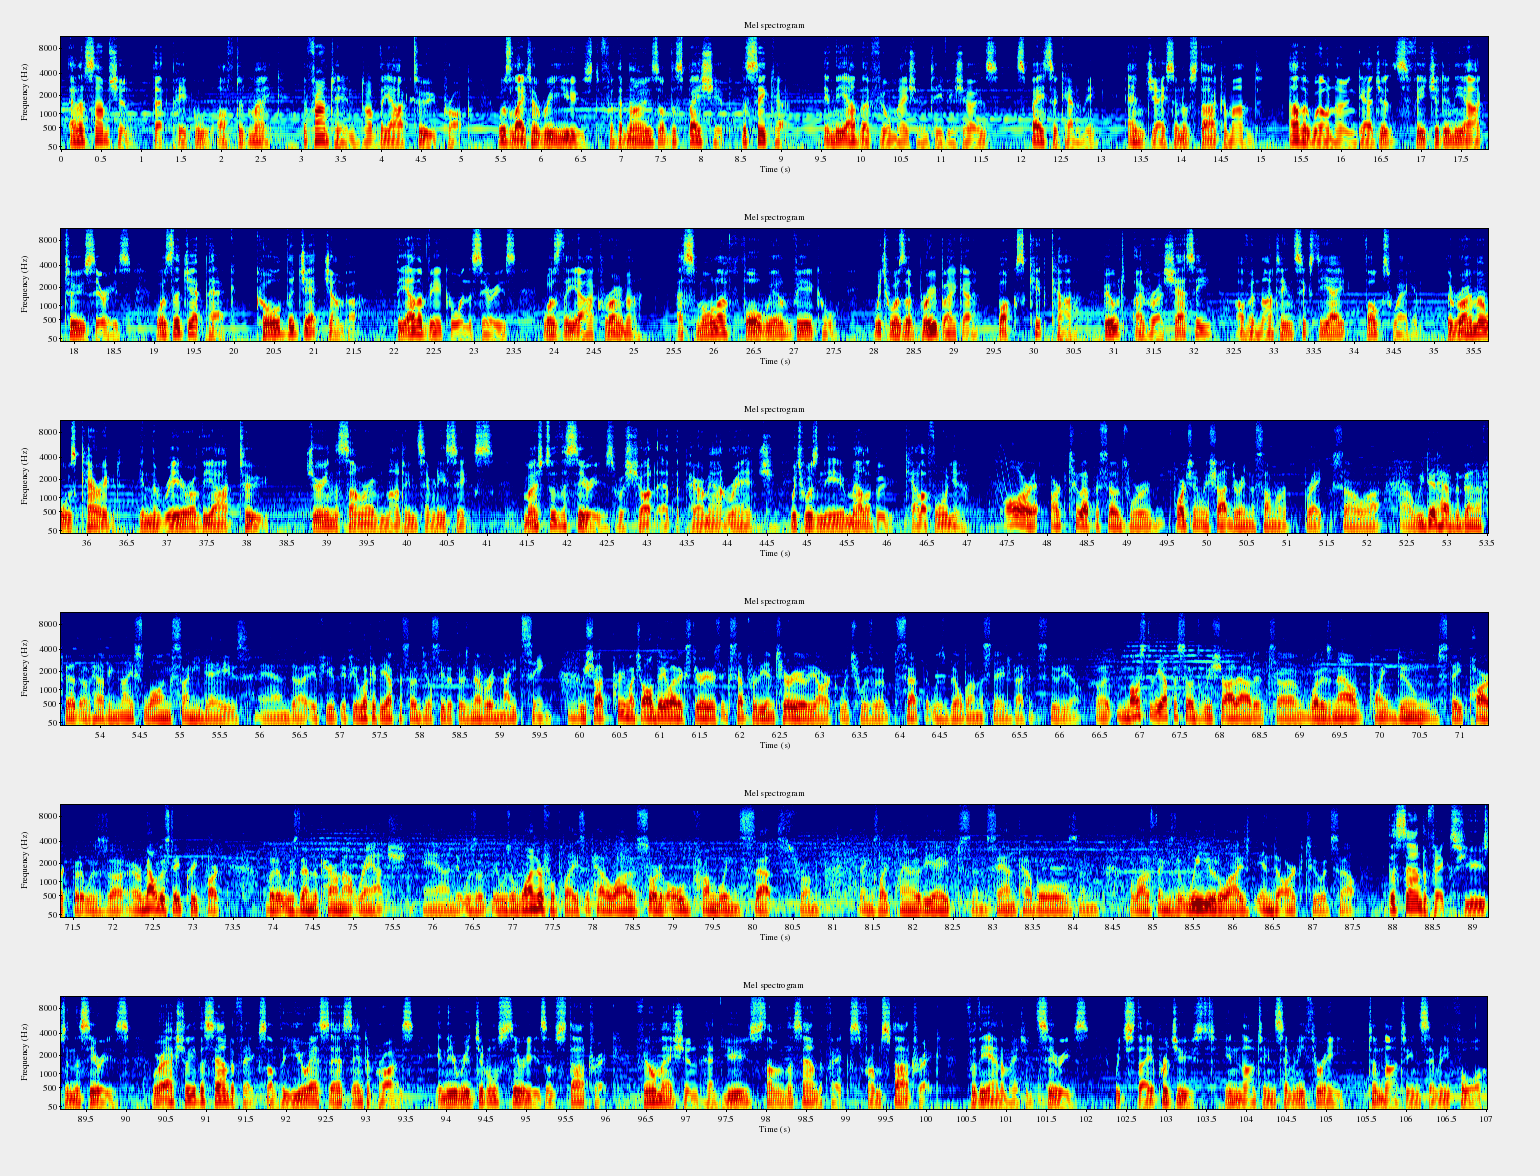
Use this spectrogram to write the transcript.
an assumption that people often make. The front end of the Ark 2 prop was later reused for the nose of the spaceship, the Seeker, in the other Filmation TV shows, Space Academy and Jason of Star Command. Other well known gadgets featured in the Ark 2 series was the jetpack, called the Jet Jumper. The other vehicle in the series was the Ark Roamer, a smaller four wheeled vehicle which was a Brubaker box kit car built over a chassis of a 1968 Volkswagen. The Roamer was carried in the rear of the Ark 2 during the summer of 1976. Most of the series was shot at the Paramount Ranch, which was near Malibu, California. All our Ark 2 episodes were fortunately shot during the summer break, so uh, uh, we did have the benefit of having nice long sunny days. And uh, if, you, if you look at the episodes, you'll see that there's never a night scene. We shot pretty much all daylight exteriors except for the interior of the Ark, which was a set that was built on the stage back at the studio. But most of the episodes we shot out at um, what is now Point Dume State Park, but it was, uh, or Malibu State Creek Park, but it was then the Paramount Ranch and it was a it was a wonderful place. It had a lot of sort of old crumbling sets from things like Planet of the Apes and Sand Pebbles and a lot of things that we utilized into Ark 2 itself. The sound effects used in the series were actually the sound effects of the USS Enterprise in the original series of Star Trek. Filmation had used some of the sound effects from Star Trek for the animated series, which they produced in 1973 to 1974.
